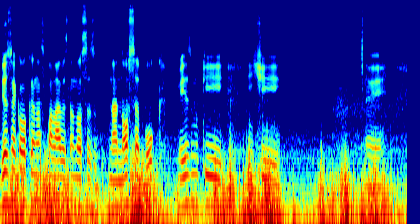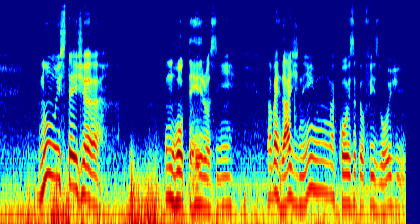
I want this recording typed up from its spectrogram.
Deus vai colocando as palavras na, nossas, na nossa boca, mesmo que a gente é, não esteja com um roteiro assim. Na verdade, nenhuma coisa que eu fiz hoje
